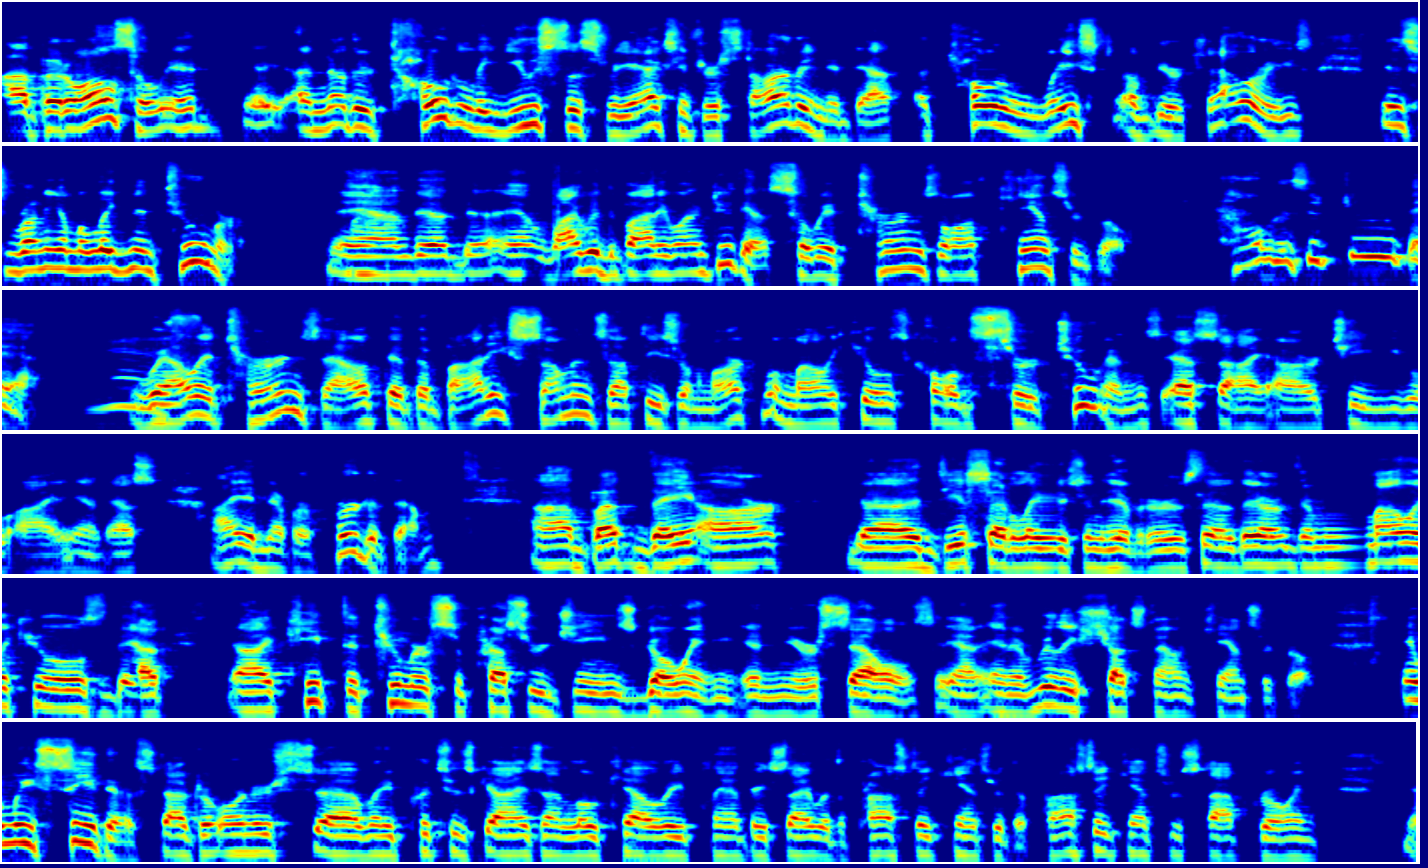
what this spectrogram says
Uh, but also, it, another totally useless reaction if you're starving to death, a total waste of your calories is running a malignant tumor. Wow. And, uh, and why would the body want to do that? So it turns off cancer growth. How does it do that? Yes. Well, it turns out that the body summons up these remarkable molecules called sirtuins, S I R T U I N S. I had never heard of them, uh, but they are uh, deacetylase inhibitors. Uh, they're, they're molecules that uh, keep the tumor suppressor genes going in your cells, and, and, it really shuts down cancer growth. And we see this. Dr. Ornish, uh, when he puts his guys on low calorie plant based diet with the prostate cancer, the prostate cancer stopped growing.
